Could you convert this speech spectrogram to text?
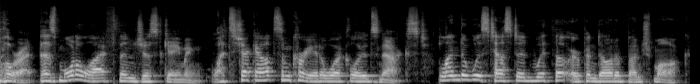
Alright, there's more to life than just gaming. Let's check out some creator workloads next. Blender was tested with the Open Data benchmark,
